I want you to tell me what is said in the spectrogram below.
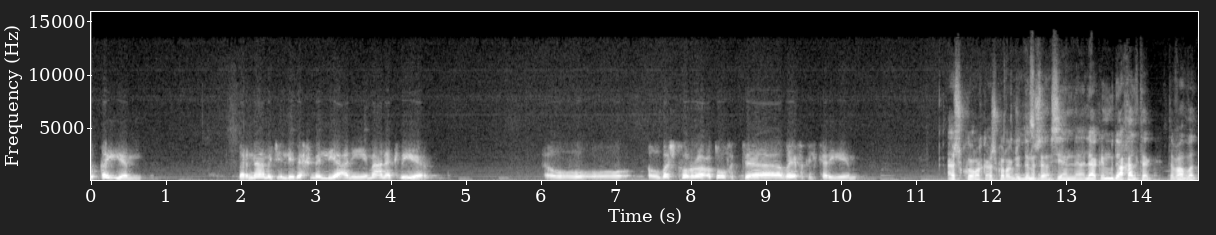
القيم برنامج اللي بيحمل يعني معنى كبير. وبشكر عطوفة آه، ضيفك الكريم. أشكرك أشكرك جدا أستاذ حسين. لكن مداخلتك تفضل.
